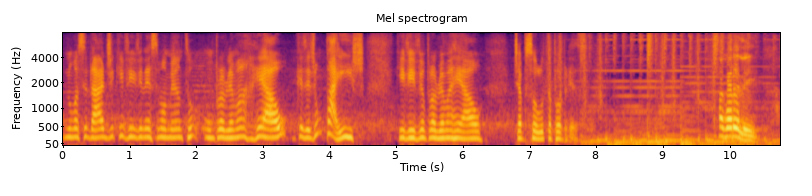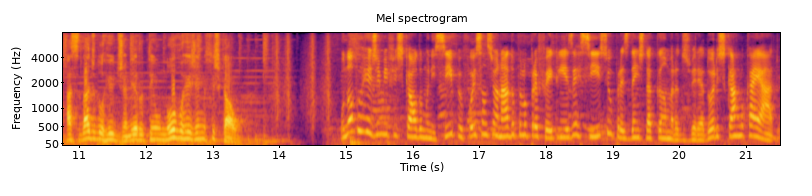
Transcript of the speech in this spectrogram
numa cidade que vive nesse momento um problema real, quer dizer, de um país que vive um problema real de absoluta pobreza. Agora é lei. A cidade do Rio de Janeiro tem um novo regime fiscal. O novo regime fiscal do município foi sancionado pelo prefeito em exercício, o presidente da Câmara dos Vereadores, Carlo Caiado.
